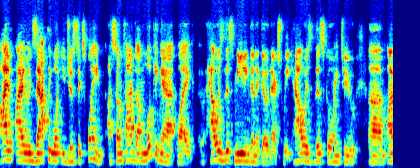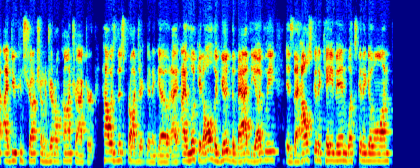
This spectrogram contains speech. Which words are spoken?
I'm I'm exactly what you just explained. Sometimes I'm looking at like, how is this meeting going to go next week? How is this going to? Um, I, I, do construction. I'm a general contractor. How is this project going to go? And I, I look at all the good, the bad, the ugly. Is the house going to cave in? What's going to go on?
